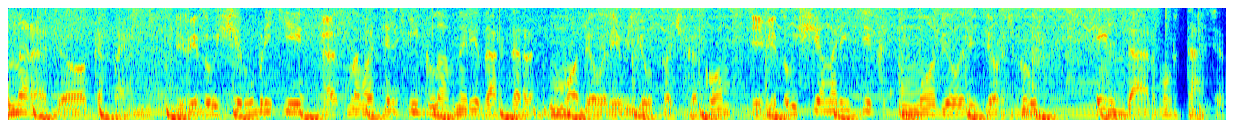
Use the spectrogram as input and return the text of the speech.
на Радио КП. Ведущий рубрики – основатель и главный редактор mobilreview.com и ведущий аналитик Mobile Research Group Эльдар Муртазин.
